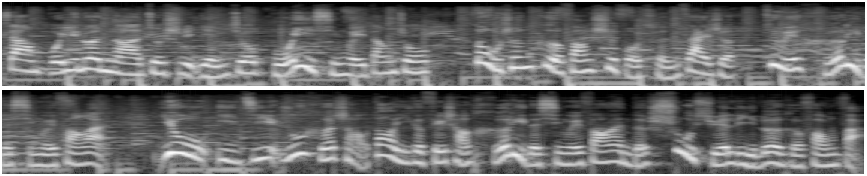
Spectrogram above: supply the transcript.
像博弈论呢，就是研究博弈行为当中斗争各方是否存在着最为合理的行为方案。又以及如何找到一个非常合理的行为方案的数学理论和方法，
